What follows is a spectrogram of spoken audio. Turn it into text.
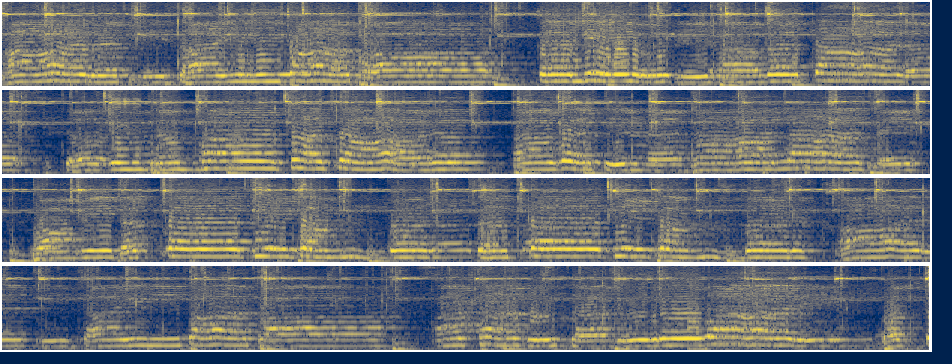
भारती साई बाबा कलियुगी अवतार सगुण ब्रह्माचा सार अवतीर्ण झाला ते. स्वामी दत्त दिगंबर दत्त दिगंबर आरती साई बाबा. आठा दुसरा गुरुवारी भक्त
